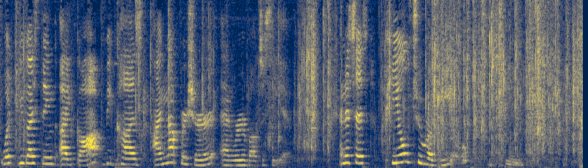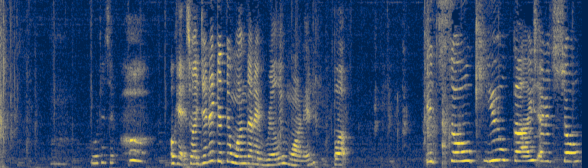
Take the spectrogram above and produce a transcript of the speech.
what you guys think I got because I'm not for sure and we're about to see it. And it says peel to reveal. What is it? okay, so I didn't get the one that I really wanted, but it's so cute, guys, and it's so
